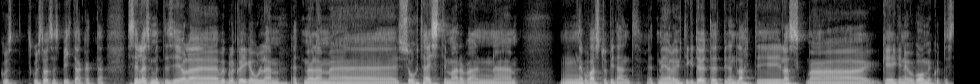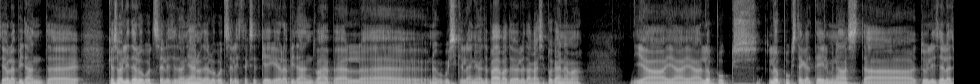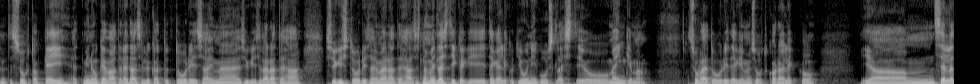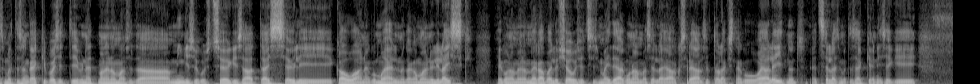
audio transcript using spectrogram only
kust, kust otsast pihta hakata. selles mõttes ei ole võib-olla kõige hullem, et me oleme suht hästi, ma arvan äh, nagu vastu pidanud, et me ei ole ühtegi töötajat pidanud lahti laskma, keegi nagu koomikutest ei ole pidanud, äh, kes olid elukutselised, on jäänud elukutselisteks, et keegi ei ole pidanud vahepeal äh, nagu kuskile nii-öelda päevatööle tagasi põgenema ja, ja, ja lõpuks, lõpuks tegelikult eelmine aasta tuli selles mõttes suht okei okay,, et minu kevadel edasi lükatud tuuri saime sügisel ära teha, sügistuuri saime ära teha, sest noh, meid lasti ikkagi tegelikult juunikuust lasti ju mängima. suvetuuri tegime suht korraliku ja mm, selles mõttes on ka äkki positiivne, et ma olen oma seda mingisugust söögisaate asja ülikaua nagu mõelnud, aga ma olen ülilaisk ja kuna meil on mega palju show sid, siis ma ei tea, kuna ma selle jaoks reaalselt oleks nagu aja leidnud, et selles mõttes äkki on isegi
